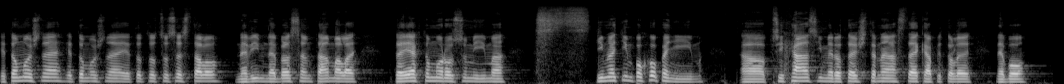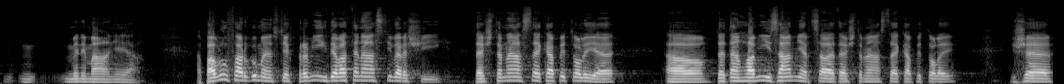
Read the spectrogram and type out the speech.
Je to možné? Je to možné? Je to to, co se stalo? Nevím, nebyl jsem tam, ale to je, jak tomu rozumím. A s tímhletím pochopením přicházíme do té 14. kapitoly, nebo minimálně já. A Pavlův argument v těch prvních 19 verších té 14. kapitoly je, uh, to je ten hlavní záměr celé té 14. kapitoly, že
